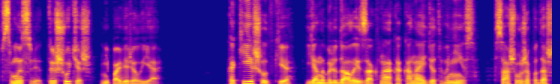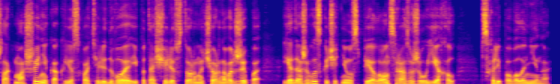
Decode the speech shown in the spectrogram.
«В смысле, ты шутишь?» — не поверил я. «Какие шутки? Я наблюдала из окна, как она идет вниз. Саша уже подошла к машине, как ее схватили двое и потащили в сторону черного джипа. Я даже выскочить не успела, он сразу же уехал», — всхлипывала Нина.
